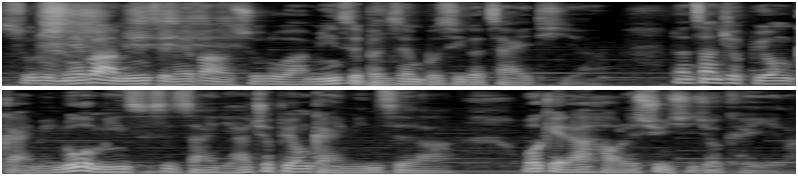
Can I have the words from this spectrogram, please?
输入没办法，名字没办法输入啊，名字本身不是一个载体啊，那这样就不用改名。如果名字是载体，它就不用改名字啦，我给他好的讯息就可以了。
